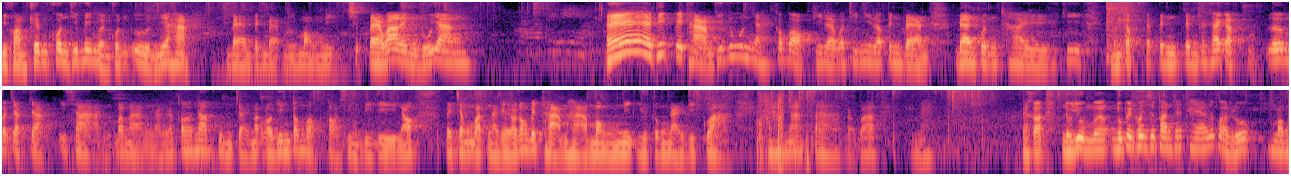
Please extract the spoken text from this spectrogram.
มีความเข้มข้นที่ไม่เหมือนคนอื่นเนี่ยฮะแบรนด์เป็นแบบนี้มองนี่แปลว่าอะไรหนูรู้ยัง เอ๊พี่ไปถามที่นู่นไงก็บอกพี่แล้วว่าที่นี่แล้วเป็นแบรนด์แบรนด์คนไทยที่เหมือนกับเป็นเป็นคล้ายๆกับเริ่มมาจากจากอีสานประมาณนั้น แล้วก็น่าภูมิใจมากเรายิ่งต้องบอกต่อสิ่งดีๆเนาะไปจังหวัดไหนเดี๋ยวเราต้องไปถามหามองนี่อยู่ตรงไหนดีกว่าหน้าตาแบบว่าเห็นไหมแล้วก็หนูอยู่เมืองหนูเป็นคนสุพรรณแท้ๆหรือเปล่าลูกมอง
